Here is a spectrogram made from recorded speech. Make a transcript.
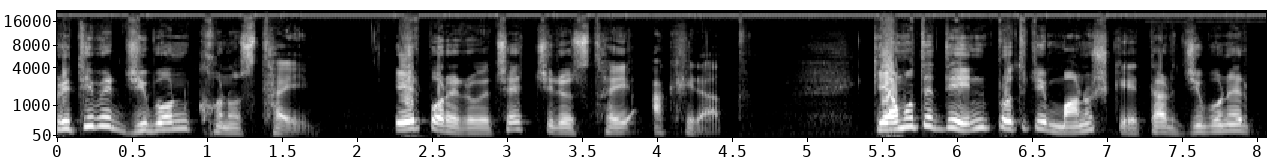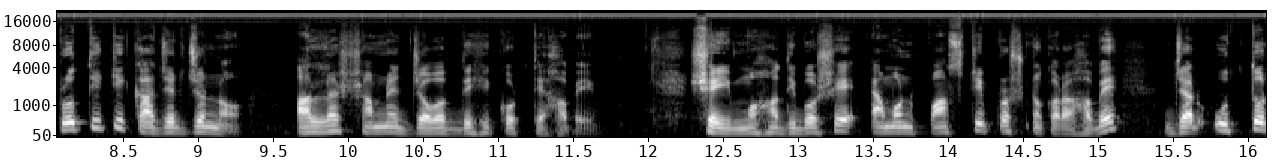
পৃথিবীর জীবন ক্ষণস্থায়ী। এরপরে রয়েছে চিরস্থায়ী আখিরাত। কেয়ামতের দিন প্রতিটি মানুষকে তার জীবনের প্রতিটি কাজের জন্য আল্লাহর সামনে জবাবদিহি করতে হবে। সেই মহাদিবসে এমন পাঁচটি প্রশ্ন করা হবে, যার উত্তর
